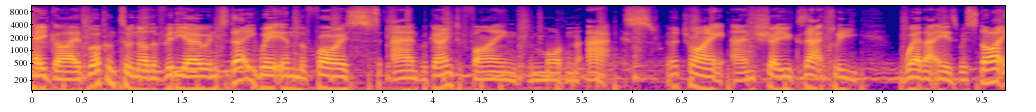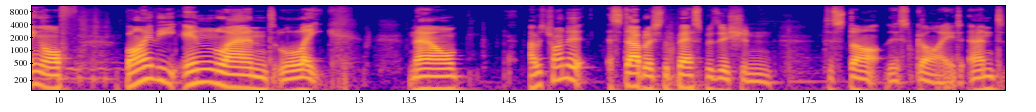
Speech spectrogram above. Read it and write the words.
Hey guys, welcome to another video and today we're in the forest and we're going to find the modern axe. We're going to try and show you exactly where that is. We're starting off by the inland lake. Now, I was trying to establish the best position to start this guide and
